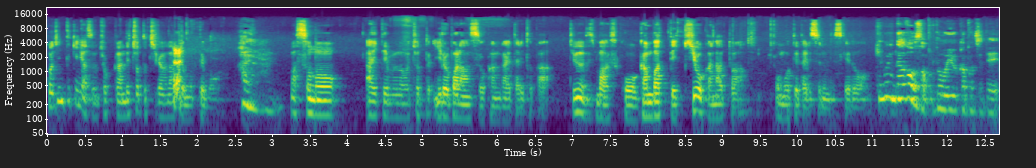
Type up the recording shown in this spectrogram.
個人的にはその直感でちょっと違うなと思っても、はいはい。まあそのアイテムのちょっと色バランスを考えたりとかっていうので、まあこう頑張って着ようかなとは思ってたりするんですけど、逆に長尾さんはどういう形で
